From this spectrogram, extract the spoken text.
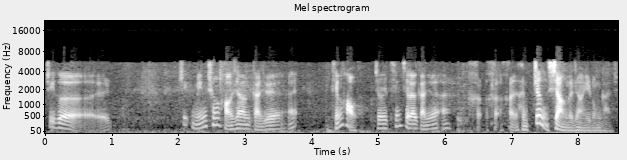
这个这个名称好像感觉哎挺好的，就是听起来感觉哎很很很很正向的这样一种感觉。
